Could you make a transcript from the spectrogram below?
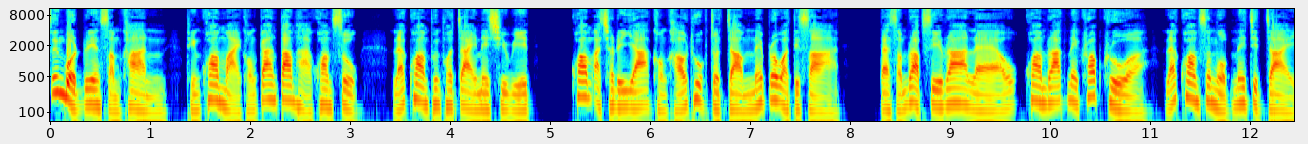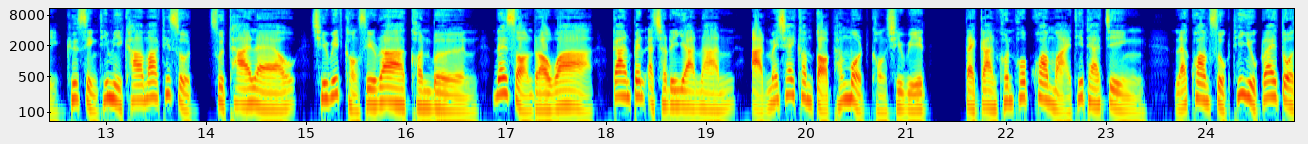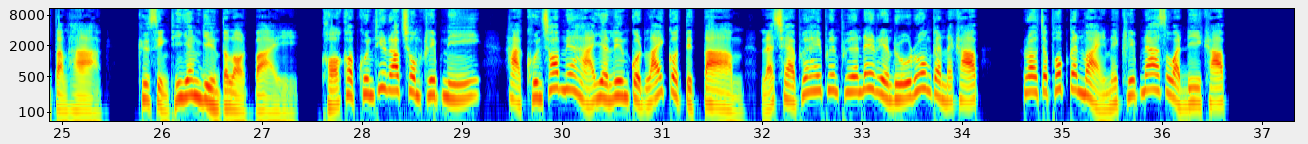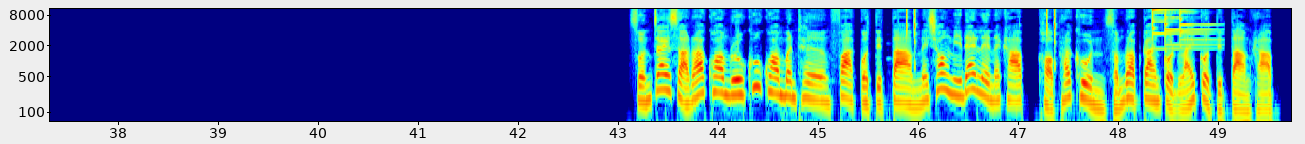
ซึ่งบทเรียนสำคัญถึงความหมายของการตามหาความสุข และความพึงพอใจในชีวิต ความอัจฉริยะของเขาถูกจดจำในประวัติศาสตร์ แต่สำหรับซีราแล้ว ความรักในครอบครัว และความสงบในจิตใจ คือสิ่งที่มีค่ามากที่สุด สุดท้ายแล้ว ชีวิตของซีราคอนเบิร์นได้สอนเราว่าการเป็นอัจฉริยะนั้นอาจไม่ใช่คำตอบทั้งหมดของชีวิต แต่การค้นพบความหมายที่แท้จริง และความสุขที่อยู่ใกล้ตัวต่างหาก คือสิ่งที่ยั่งยืนตลอดไป ขอขอบคุณที่รับชมคลิปนี้ หากคุณชอบเนื้อหาอย่าลืมกดไลค์กดติดตาม และแชร์เพื่อให้เพื่อนๆได้เรียนรู้ร่วมกันนะครับ เราจะพบกันใหม่ในคลิปหน้าสวัสดีครับ สนใจสาระความรู้คู่ความบันเทิง ฝากกดติดตามในช่องนี้ได้เลยนะครับ ขอบพระคุณสำหรับการกดไลค์กดติดตามครับ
